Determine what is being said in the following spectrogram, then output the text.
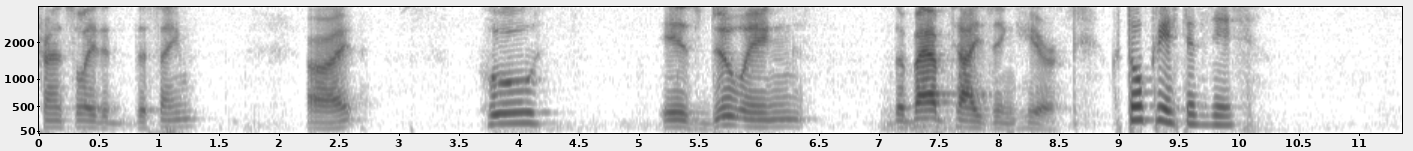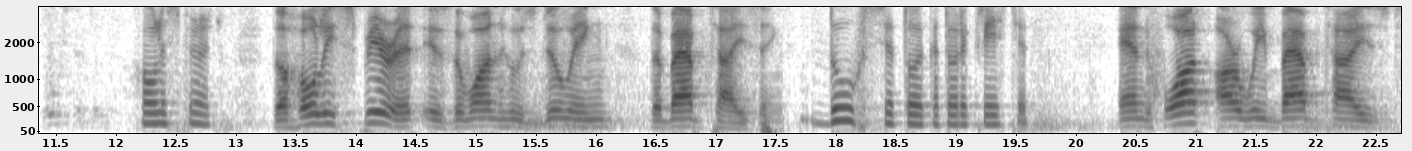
translated the same? All right. Who is doing the baptizing here? Кто крестит здесь? Holy Spirit. The Holy Spirit is the one who's doing the baptizing. Дух Святой, который крестит. And what are we baptized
